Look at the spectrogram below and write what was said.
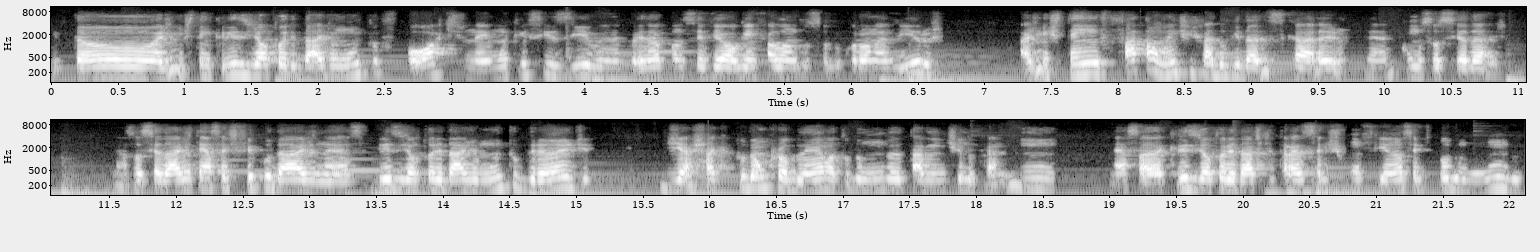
Então, a gente tem crise de autoridade muito forte né, e muito incisiva. Né? Por exemplo, quando você vê alguém falando sobre o coronavírus, a gente tem, fatalmente, a gente vai duvidar desse cara né, como sociedade. A sociedade tem essa dificuldade, né, essa crise de autoridade muito grande de achar que tudo é um problema, todo mundo está mentindo para mim, essa crise de autoridade que traz essa desconfiança de todo mundo.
